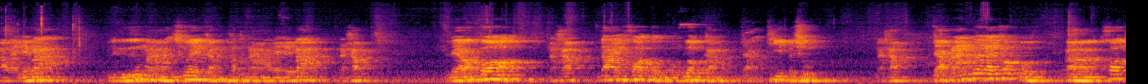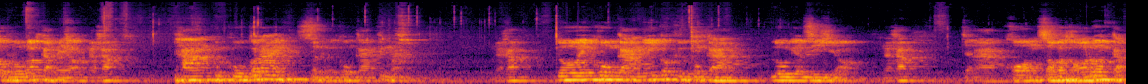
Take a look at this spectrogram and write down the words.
อะไรได้บ้างหรือมาช่วยกันพัฒนาอะไรได้บ้างนะครับ แล้วก็นะครับได้ข้อตกลงร่วมกันจากที่ประชุมนะครับ จากนั้นเมื่อได้ข้อตกลงข้อตกลงร่วมกันแล้วนะครับ ทางคุณครูก็ได้เสนอโครงการขึ้นมานะครับ โดยโครงการนี้ก็คือโครงการโรงเรียนสีเขียวนะครับ จากของสปทร่วมกับ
